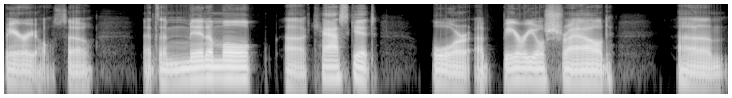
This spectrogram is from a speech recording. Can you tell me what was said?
burial. So, that's a minimal uh, casket or a burial shroud um,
